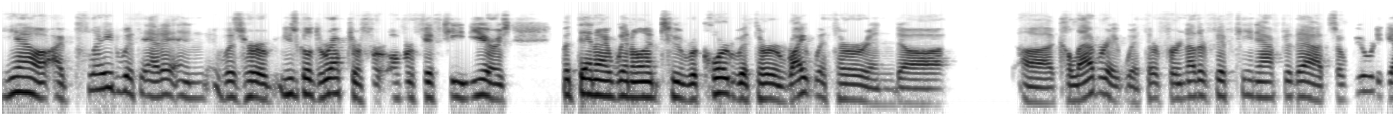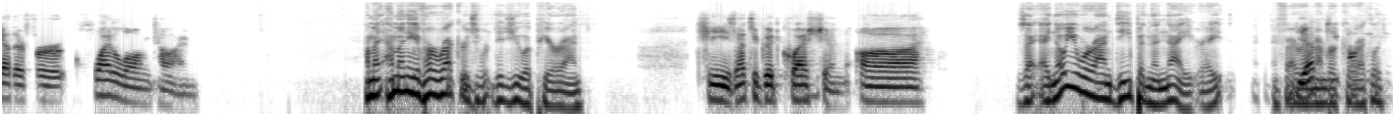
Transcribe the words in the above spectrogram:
Yeah, I played with Etta and was her musical director for over 15 years. But then I went on to record with her, write with her, and uh, uh, collaborate with her for another 15 after that. So we were together for quite a long time. How many how many of her records did you appear on? Geez, that's a good question. Uh, I, I know you were on Deep in the Night, right? If I yep, remember Deep correctly.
